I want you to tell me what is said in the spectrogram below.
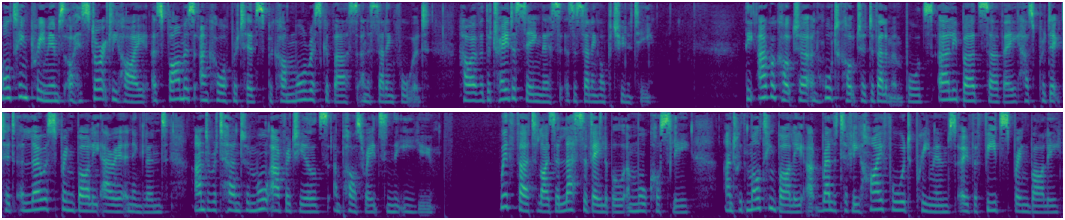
Malting premiums are historically high as farmers and cooperatives become more risk averse and are selling forward. However, the trade is seeing this as a selling opportunity. The Agriculture and Horticulture Development Board's Early Bird Survey has predicted a lower spring barley area in England and a return to more average yields and pass rates in the EU. With fertiliser less available and more costly, and with malting barley at relatively high forward premiums over feed spring barley,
